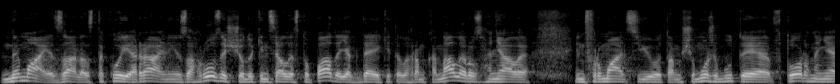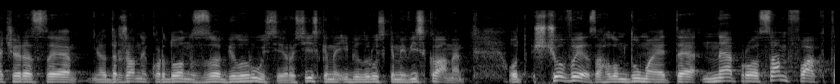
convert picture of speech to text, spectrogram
немає зараз такої реальної загрози, що до кінця листопада, як деякі телеграм-канали розганяли інформацію, там що може бути вторгнення через е, державний кордон з Білорусі, російськими і білоруськими військами. От що ви загалом думаєте не про сам факт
